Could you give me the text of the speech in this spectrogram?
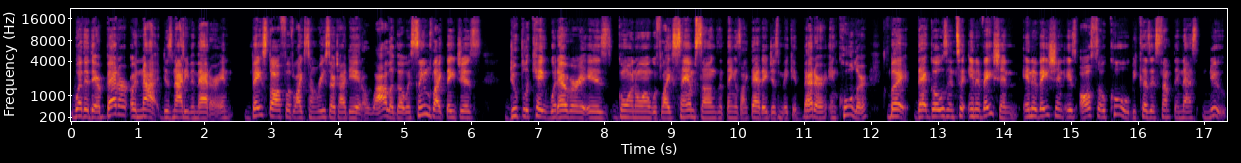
whether they're better or not does not even matter. And based off of like some research I did a while ago, it seems like they just duplicate whatever is going on with like Samsungs and things like that. They just make it better and cooler. But that goes into innovation. Innovation is also cool because it's something that's new.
